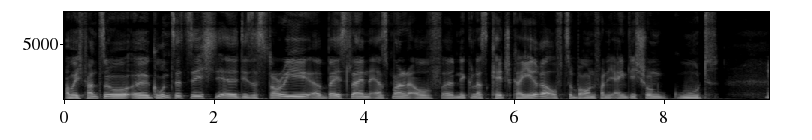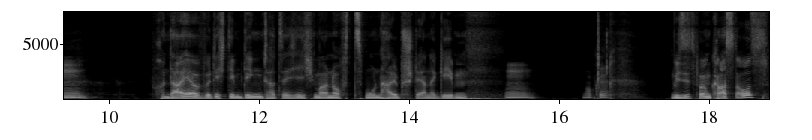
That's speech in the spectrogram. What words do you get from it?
Aber ich fand so äh, grundsätzlich äh, diese Story-Baseline äh, erstmal auf äh, Nicolas Cage Karriere aufzubauen, fand ich eigentlich schon gut. Mhm. Von daher würde ich dem Ding tatsächlich mal noch zweieinhalb Sterne geben. Mhm. Okay. Wie sieht's beim Cast aus?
